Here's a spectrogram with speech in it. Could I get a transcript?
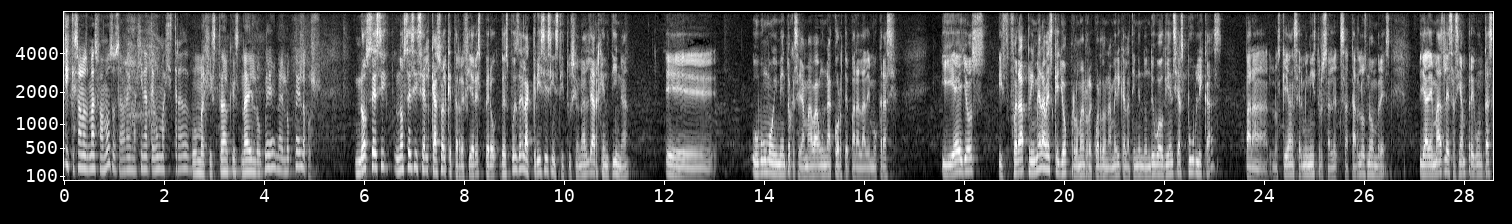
Y que son los más famosos. Ahora imagínate un magistrado. Un magistrado que es, nadie lo ve, nadie lo pela, pues No sé, si, no sé si sea el caso al que te refieres, pero después de la crisis institucional de Argentina, eh, hubo un movimiento que se llamaba Una Corte para la Democracia. Y ellos, y fue la primera vez que yo, por lo menos recuerdo, en América Latina, en donde hubo audiencias públicas para los que iban a ser ministros, sacar los nombres, y además les hacían preguntas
